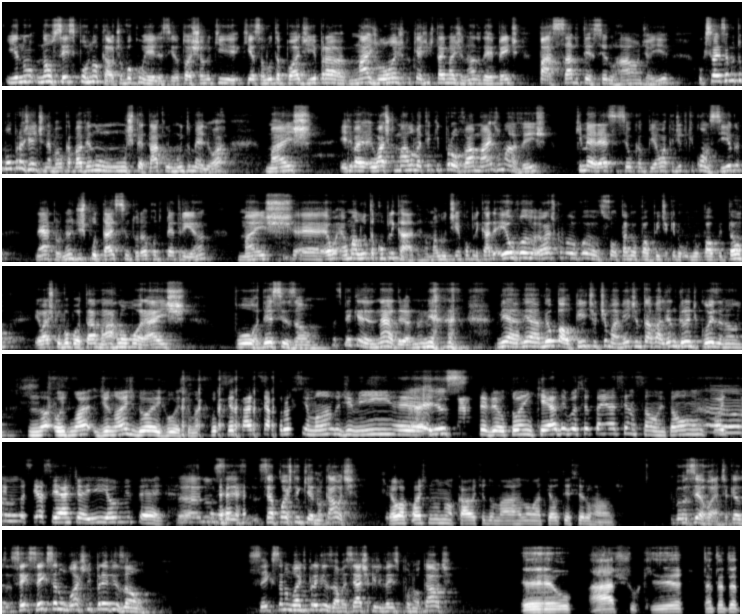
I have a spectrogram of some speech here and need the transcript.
E não, não sei se por nocaute, eu vou com ele. Assim, eu tô achando que, que essa luta pode ir para mais longe do que a gente está imaginando, de repente, passar do terceiro round aí. O que vai ser muito bom para a gente, né? Vamos acabar vendo um, um, espetáculo muito melhor. Mas ele vai, eu acho que o Marlon vai ter que provar mais uma vez que merece ser o campeão. acredito que consiga, né? Pelo menos disputar esse cinturão contra o Petrian mas é, é, é uma luta complicada, é uma lutinha complicada. Eu vou, eu acho que eu vou, vou soltar meu palpite aqui no, no, palpitão. Eu acho que eu vou botar Marlon Moraes por decisão. Mas bem que, né, Adriano, minha, minha, minha, meu palpite ultimamente não está valendo grande coisa, não. No, de nós dois, Rússio, mas você está se aproximando de mim. É, é, isso. Você vê, eu estou em queda e você está em ascensão. Então é, pode ser que você acerte aí e eu me ferre. É, não sei. Você aposta em quê? Nocaute? Eu aposto no nocaute do Marlon até o terceiro round. E você, Rod? Sei, sei, que você não gosta de previsão. Sei que você não gosta de previsão, mas você acha que ele vence por nocaute? Eu acho que. Tan, tan, tan,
